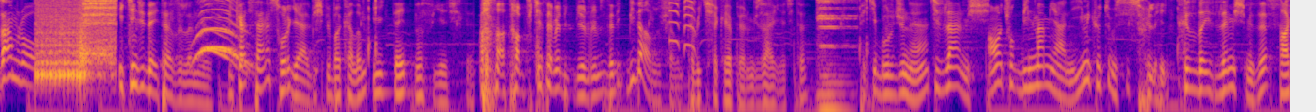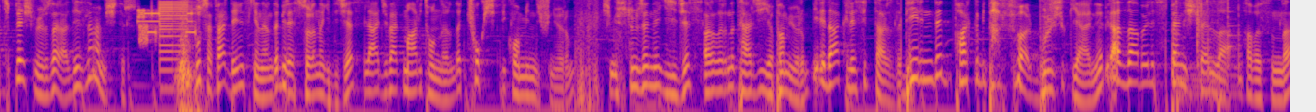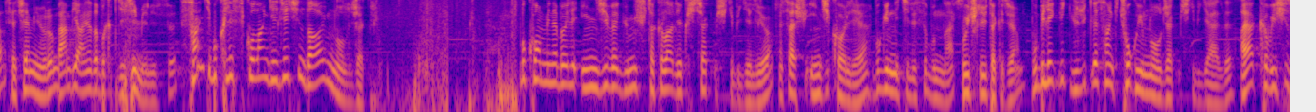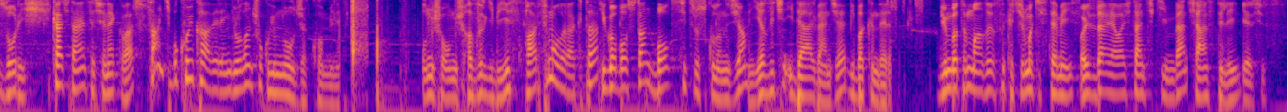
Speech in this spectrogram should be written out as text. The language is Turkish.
Drum roll. İkinci date hazırlanıyoruz. Birkaç tane soru gelmiş bir bakalım. İlk date nasıl geçti? Tam tüketemedik birbirimizi dedik. Bir daha buluşalım. Tabii ki şaka yapıyorum. Güzel geçti. Peki Burcu ne? İkizlermiş. Ama çok bilmem yani. İyi mi kötü mü siz söyleyin. Kız da izlemiş midir? Takipleşmiyoruz herhalde izlememiştir. Bu sefer deniz kenarında bir restorana gideceğiz. Lacivert mavi tonlarında çok şık bir kombin düşünüyorum. Şimdi üstümüze ne giyeceğiz? Aralarında tercih yapamıyorum. Biri daha klasik tarzda. Diğerinde farklı bir tarzı var. Buruşuk yani. Biraz daha böyle Spanish fella havasında. Seçemiyorum. Ben bir aynada bakıp geleyim en iyisi. Sanki bu klasik olan gece için daha uyumlu olacak. Bu kombine böyle inci ve gümüş takılar yakışacakmış gibi geliyor. Mesela şu inci kolye. Bugün ikilisi bunlar. Bu üçlüyü takacağım. Bu bileklik yüzükle sanki çok uyumlu olacakmış gibi geldi. Ayakkabı işi zor iş. Birkaç tane seçenek var. Sanki bu koyu kahverengi olan çok uyumlu olacak kombine. Olmuş olmuş hazır gibiyiz. Parfüm olarak da Hugo Boss'tan Bold Citrus kullanacağım. Yaz için ideal bence. Bir bakın derim. Gün batım manzarasını kaçırmak istemeyiz. O yüzden yavaştan çıkayım ben. Şans dileyin. Görüşürüz.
